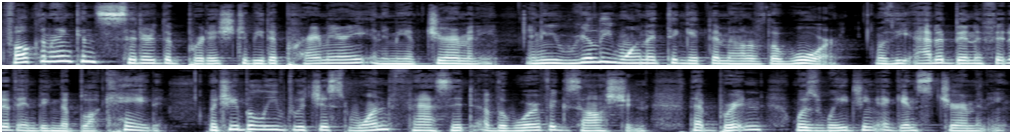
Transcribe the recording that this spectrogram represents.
Falkenhayn considered the British to be the primary enemy of Germany, and he really wanted to get them out of the war, with the added benefit of ending the blockade, which he believed was just one facet of the war of exhaustion that Britain was waging against Germany.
